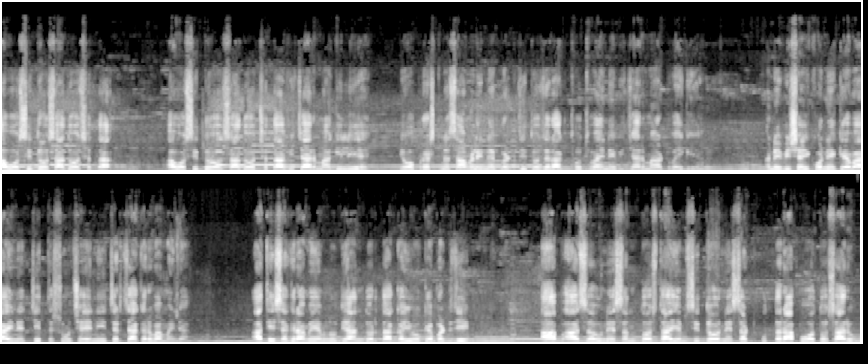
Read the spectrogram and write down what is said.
આવો સીધો સાદો છતાં, આવો સીધો સાદો છતાં વિચાર માગી લઈએ એવો પ્રશ્ન સાંભળીને ભટજી તો જરાક થોથવાઈને વિચારમાં અટવાઈ ગયા. અને વિષય કોને કહેવાય ને ચિત્ત શું છે એની ચર્ચા કરવા માંડ્યા. આથી સગ્રામે એમનું ધ્યાન દોરતા કહ્યું કે, ભટ્ટજી, આપ આ સૌને સંતોષ થાય એમ સીધો અને સટ ઉત્તર આપો તો સારું.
